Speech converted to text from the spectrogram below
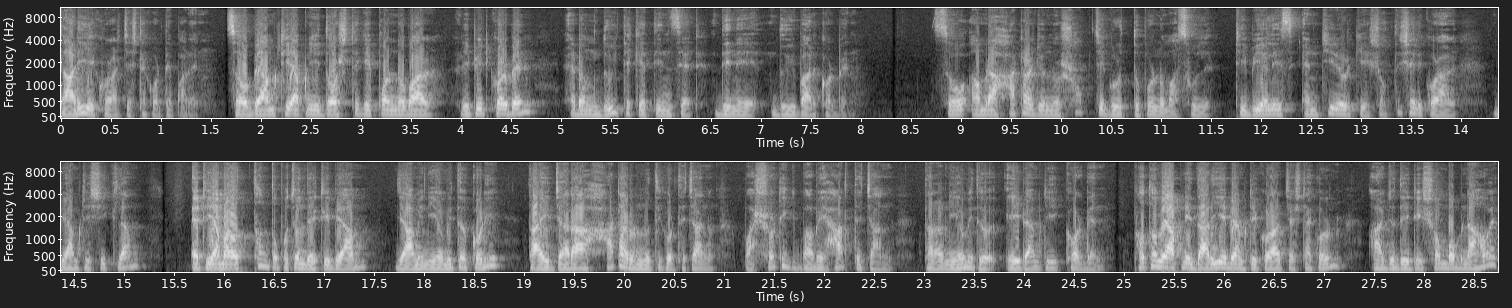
দাঁড়িয়ে করার চেষ্টা করতে পারেন। সো ব্যায়ামটি আপনি দশ থেকে পনেরো বার রিপিট করবেন এবং দুই থেকে তিন সেট দিনে দুইবার করবেন। সো আমরা হাঁটার জন্য সবচেয়ে গুরুত্বপূর্ণ মাসুল টিবিএলিস অ্যান্টিরিয়রকে শক্তিশালী করার ব্যায়ামটি শিখলাম। এটি আমার অত্যন্ত পছন্দের একটি ব্যায়াম যা আমি নিয়মিত করি। তাই যারা হাঁটার উন্নতি করতে চান বা সঠিকভাবে হাঁটতে চান তারা নিয়মিত এই ব্যায়ামটি করবেন। প্রথমে আপনি দাঁড়িয়ে ব্যায়ামটি করার চেষ্টা করুন। আর যদি এটি সম্ভব না হয়,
